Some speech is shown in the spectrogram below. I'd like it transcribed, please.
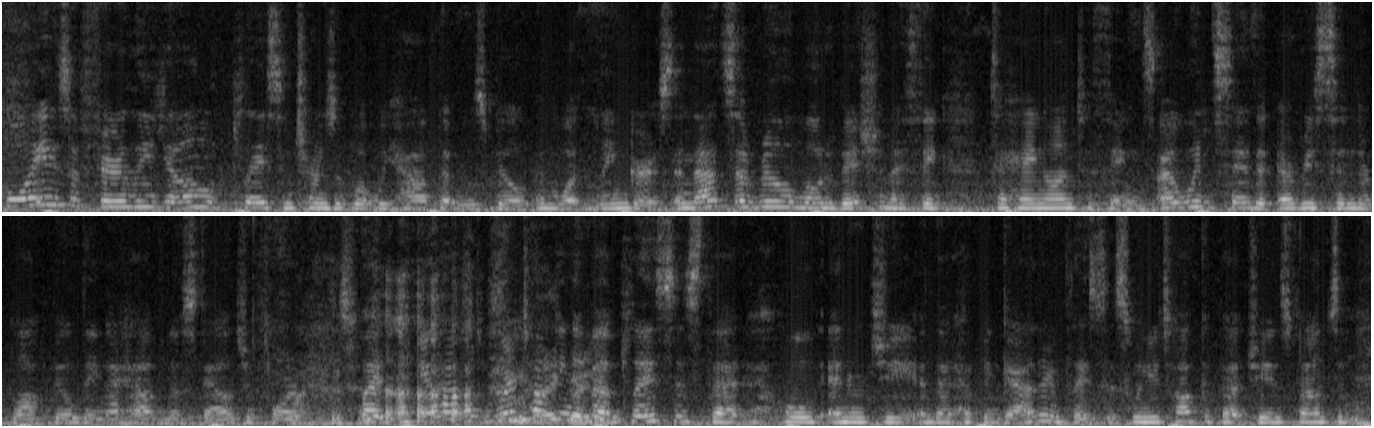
Hawaii is a fairly young place in terms of what we have that was built and what lingers. And that's a real motivation, I think, to hang on to things. I wouldn't say that every cinder block building I have nostalgia for. Right. But you have to, we're talking about places that hold energy and that have been gathering places. When you talk about Jane's Fountain,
